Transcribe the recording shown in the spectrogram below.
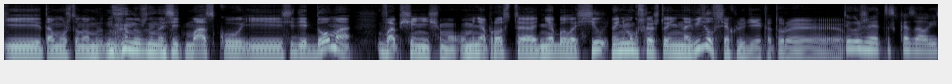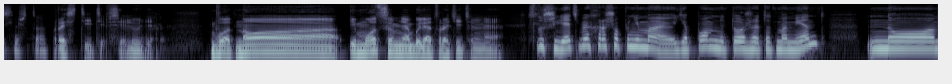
и, тому, что нам нужно носить маску и сидеть дома, вообще ничему. У меня просто не было сил. Я не могу сказать, что я ненавидел всех людей, которые... Ты уже это сказал, если что. Простите, все люди. Вот, но эмоции у меня были отвратительные. Слушай, я тебя хорошо понимаю. Я помню тоже этот момент, но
